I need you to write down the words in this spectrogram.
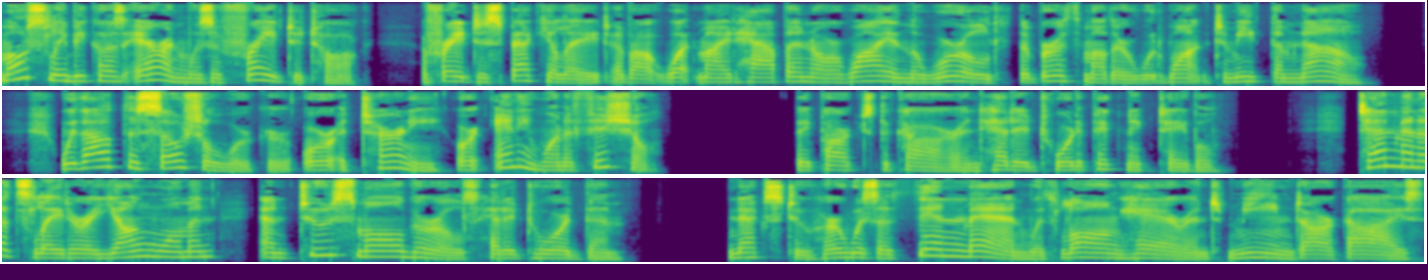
mostly because Erin was afraid to talk afraid to speculate about what might happen or why in the world the birth mother would want to meet them now. Without the social worker or attorney or anyone official. They parked the car and headed toward a picnic table. Ten minutes later, a young woman and two small girls headed toward them. Next to her was a thin man with long hair and mean dark eyes.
